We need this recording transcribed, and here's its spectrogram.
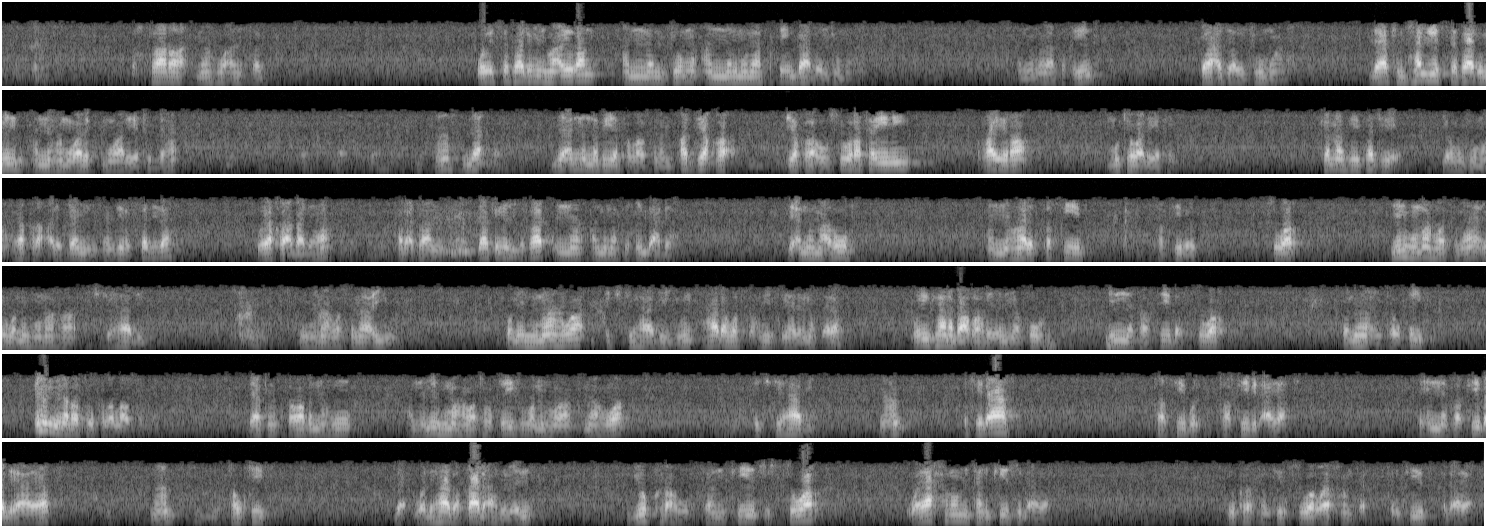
اختار ما هو أنسب. ويستفاد منه أيضا أن الجمع أن المنافقين بعد الجمعة. أن المنافقين بعد الجمعة. لكن هل يستفاد منه أنها موالية لها؟ ها؟ لا. لأن النبي صلى الله عليه وسلم قد يقرأ يقرأ سورتين غير متواليتين. كما في فجر يوم الجمعة يقرأ ألف لام تنزيل السجدة ويقرأ بعدها الأتان لكن يستفاد أن المنافقين بعدها لأن المعروف أن هذا الترتيب ترتيب الصور منه ما هو سماعي ومنه ما هو اجتهادي. منه ما هو سماعي ومنه ما هو اجتهادي. هذا هو الصحيح في هذه المسألة. وإن كان بعض أهل العلم يقول إن ترتيب السور سماعي توقيف من الرسول صلى الله عليه وسلم. لكن الصواب أنه أن منه ما هو توقيفي ومنه ما هو اجتهادي. نعم؟ بخلاف ترتيب ترتيب الآيات. فإن ترتيب الآيات نعم؟ توقيف. لا ولهذا قال أهل العلم يكره تنكيس السور ويحرم تنكيس الآيات. يكره تنكيس السور ويحرم تنكيس الآيات.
